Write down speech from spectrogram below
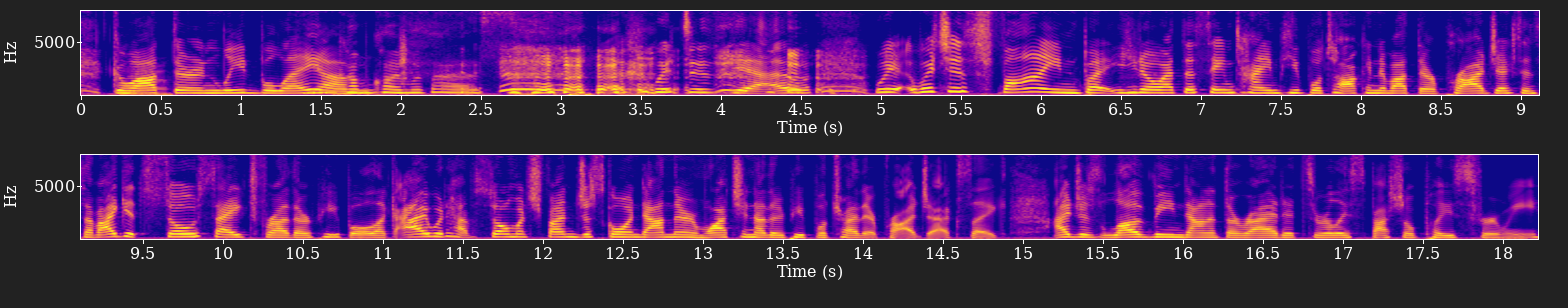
go Yeah. out there and lead belay You can 'em come climb with us. which is yeah, whi- which is fine. But you know, at the same time, people talking about their projects and stuff. I get so psyched for other people. Like I would have so much fun just going down there and watching other people try their projects. Like I just love being down at the Red. It's a really special place for me.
